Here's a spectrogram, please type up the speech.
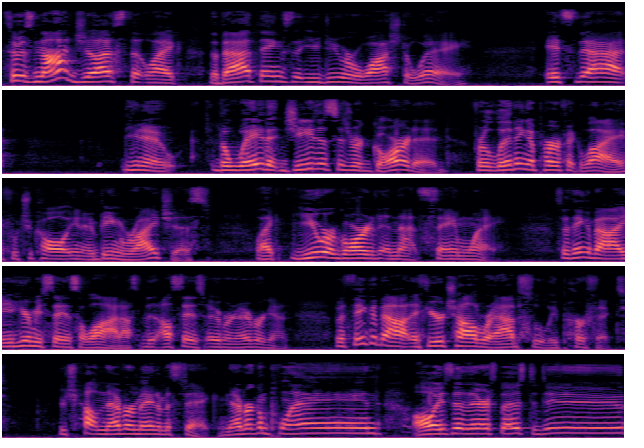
So it's not just that like the bad things that you do are washed away. It's that, you know, the way that Jesus is regarded for living a perfect life, which you call, you know, being righteous, like you are regarded in that same way. So think about, you hear me say this a lot. I'll, I'll say this over and over again. But think about if your child were absolutely perfect. Your child never made a mistake, never complained, always did what they were supposed to do,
